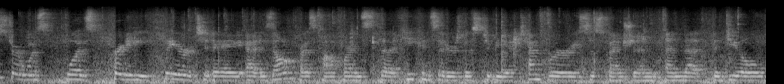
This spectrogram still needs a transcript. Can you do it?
Minister was was pretty clear today at his own press conference that he considers this to be a temporary suspension and that the deal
